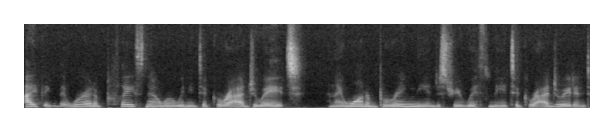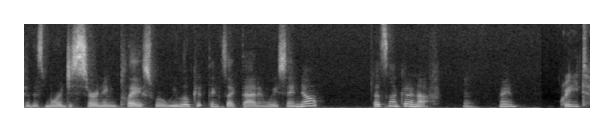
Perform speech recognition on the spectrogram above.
I think that we're at a place now where we need to graduate, and I want to bring the industry with me to graduate into this more discerning place where we look at things like that and we say, no, that's not good enough, mm. right? Great,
